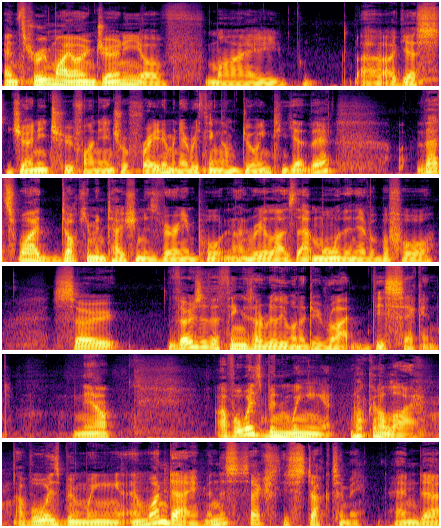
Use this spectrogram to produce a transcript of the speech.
and through my own journey of my uh, I guess, journey to financial freedom and everything I'm doing to get there. That's why documentation is very important. I realize that more than ever before. So, those are the things I really want to do right this second. Now, I've always been winging it, not going to lie. I've always been winging it. And one day, and this has actually stuck to me, and uh,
